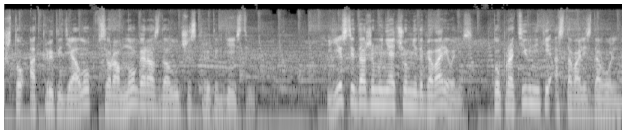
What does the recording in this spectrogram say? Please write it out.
что открытый диалог все равно гораздо лучше скрытых действий. Если даже мы ни о чем не договаривались, то противники оставались довольны.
